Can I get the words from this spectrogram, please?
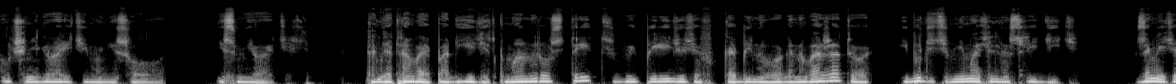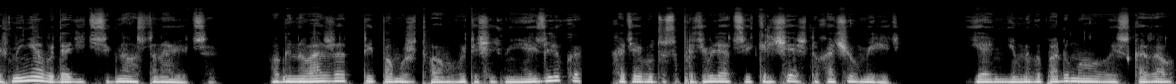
Лучше не говорите ему ни слова. Не сомневайтесь. Когда трамвай подъедет к Монро-стрит, вы перейдете в кабину вагоновожатого и будете внимательно следить. Заметив меня, вы дадите сигнал остановиться. Вагоновожатый поможет вам вытащить меня из люка, хотя я буду сопротивляться и кричать, что хочу умереть. Я немного подумал и сказал,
